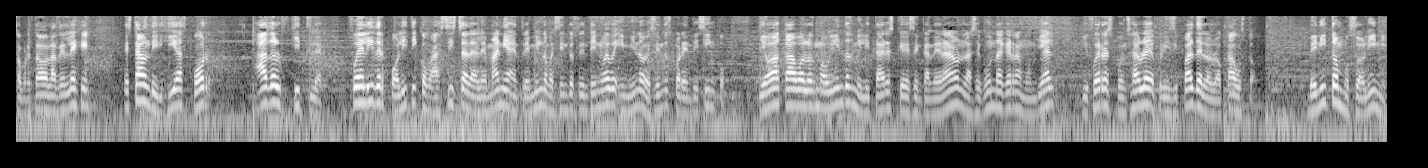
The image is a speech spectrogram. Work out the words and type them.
sobre todo las del eje, estaban dirigidas por Adolf Hitler. Fue el líder político fascista de Alemania entre 1939 y 1945. Llevó a cabo los movimientos militares que desencadenaron la Segunda Guerra Mundial y fue responsable principal del Holocausto. Benito Mussolini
